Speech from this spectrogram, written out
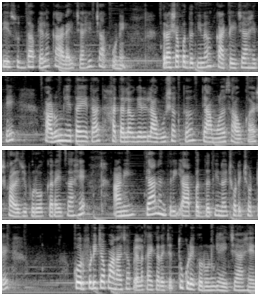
ते सुद्धा आपल्याला काढायचे आहे चाकूने. तर अशा पद्धतीनं काटे जे आहे ते काढून घेता येतात. हाताला वगैरे लागू शकतं. त्यामुळं सावकाश काळजीपूर्वक करायचं आहे. आणि त्यानंतर या पद्धतीनं छोटे छोटे कोरफडीच्या पानाचे आपल्याला काय करायचे? तुकडे करून घ्यायचे आहेत.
